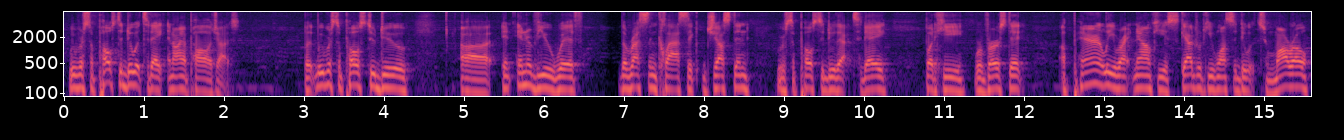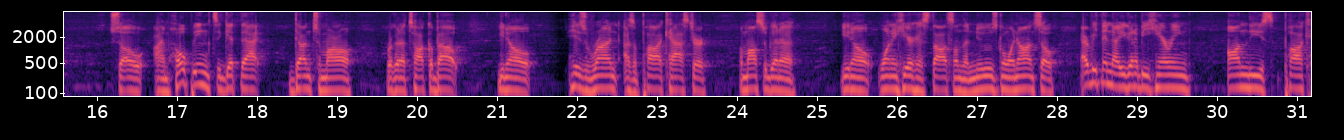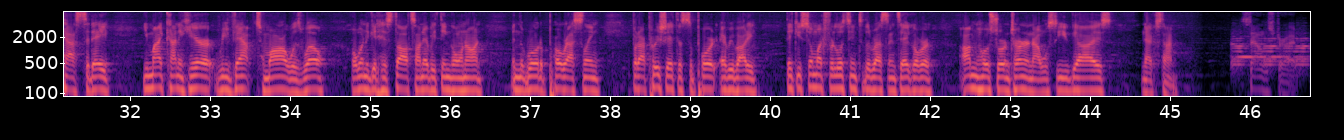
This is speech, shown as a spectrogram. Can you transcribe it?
We were supposed to do it today, and I apologize. But we were supposed to do uh, an interview with the wrestling classic Justin. We were supposed to do that today, but he reversed it. Apparently, right now, he is scheduled. He wants to do it tomorrow. So I'm hoping to get that done tomorrow. We're going to talk about, you know, his run as a podcaster. I'm also going to, you know, want to hear his thoughts on the news going on. So everything that you're going to be hearing on these podcasts today, you might kind of hear revamped tomorrow as well. I want to get his thoughts on everything going on in the world of pro wrestling. But I appreciate the support, everybody. Thank you so much for listening to the Wrestling Takeover. I'm your host, Jordan Turner, and I will see you guys next time. Soundstripe.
